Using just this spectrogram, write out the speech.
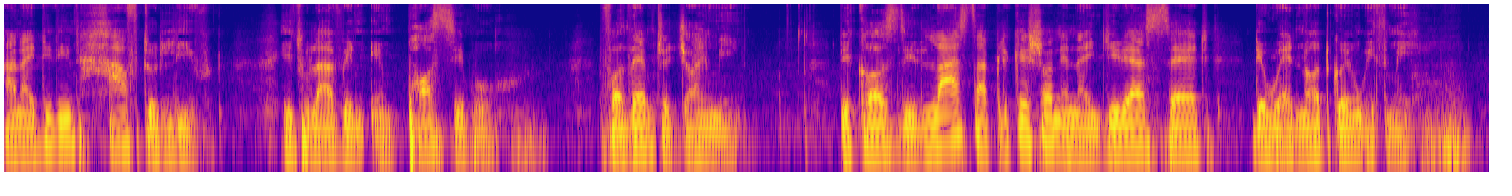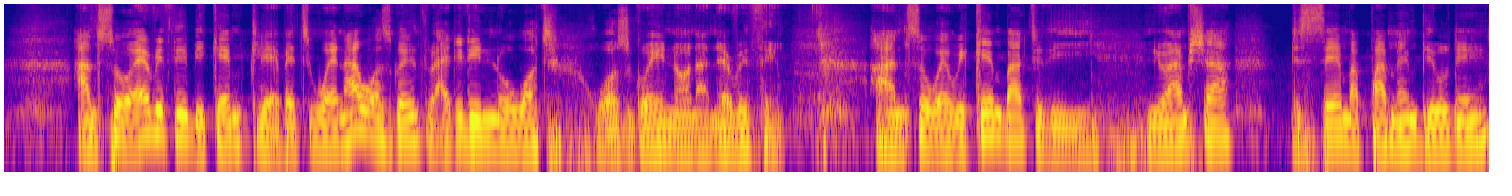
and I didn't have to leave, it would have been impossible for them to join me because the last application in Nigeria said they were not going with me. And so everything became clear. But when I was going through, I didn't know what was going on and everything. And so when we came back to the New Hampshire, the same apartment building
